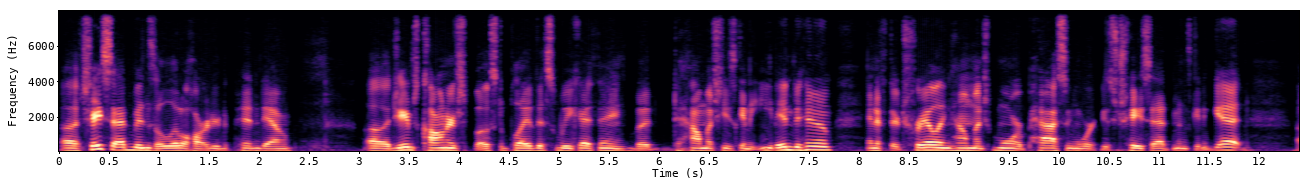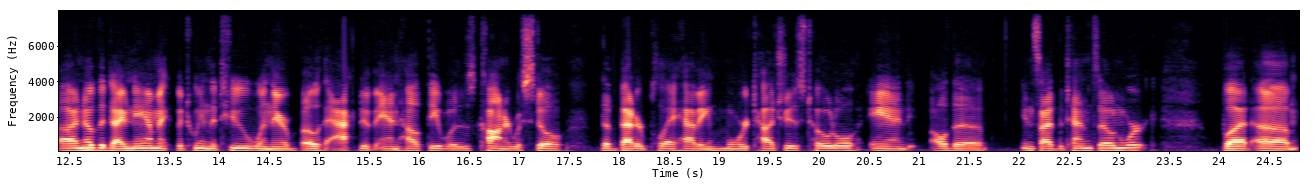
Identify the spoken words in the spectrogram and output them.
Uh, Chase Edmonds a little harder to pin down. Uh, James Conner's supposed to play this week, I think, but how much he's going to eat into him, and if they're trailing, how much more passing work is Chase Edmonds going to get? Uh, I know the dynamic between the two when they're both active and healthy was Conner was still the better play, having more touches total and all the inside the 10 zone work. But um,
